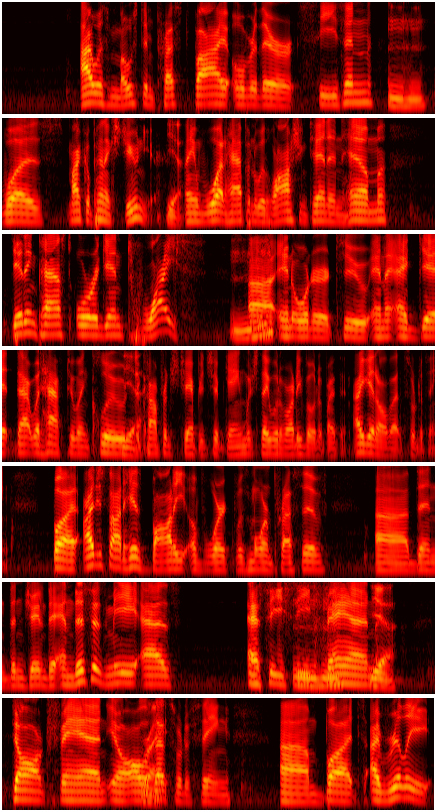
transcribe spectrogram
I was most impressed by over their season Mm-hmm. was Michael Penix Jr. Yeah. I mean, what happened with Washington and him getting past Oregon twice Mm-hmm. uh, in order to, and I, I get that would have to include Yeah. the conference championship game, which they would have already voted by then. I get all that sort of thing, but I just thought his body of work was more impressive uh, than than Jayden. Da- And this is me as SEC Mhm. fan, Yeah. dog fan, you know, all of that sort of thing. Um, but I really,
